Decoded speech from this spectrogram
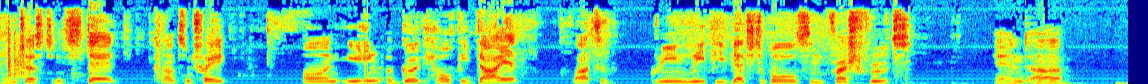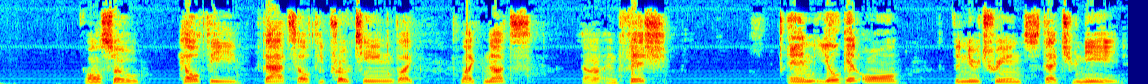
And just instead concentrate on eating a good, healthy diet. Lots of green leafy vegetables and fresh fruits. And uh, also healthy fats, healthy protein like like nuts uh, and fish and you'll get all the nutrients that you need.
